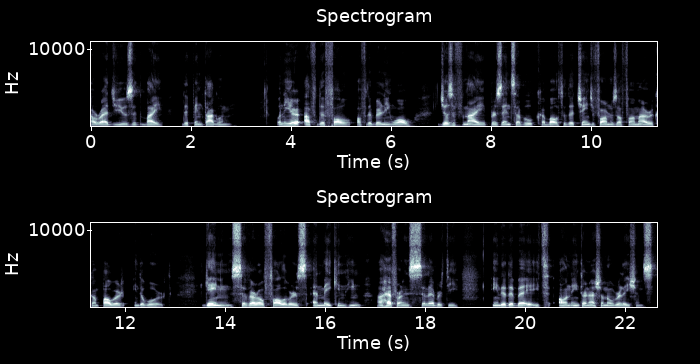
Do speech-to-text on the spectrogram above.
already used by the Pentagon. One year after the fall of the Berlin Wall, Joseph Nye presents a book about the changing forms of American power in the world, gaining several followers and making him a reference celebrity in the debate on international relations.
